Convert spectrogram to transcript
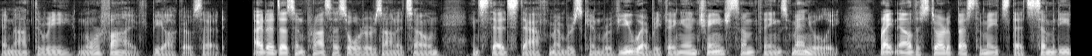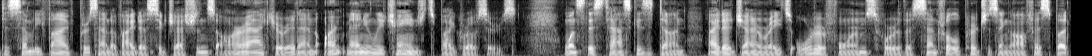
and not 3 nor 5, Biacco said. IDA doesn't process orders on its own. Instead, staff members can review everything and change some things manually. Right now, the startup estimates that 70 to 75% of IDA suggestions are accurate and aren't manually changed by grocers. Once this task is done, IDA generates order forms for the central purchasing office, but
